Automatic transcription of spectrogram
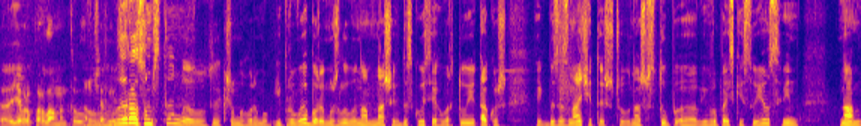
е, Європарламенту в червні. Але разом з тим, якщо ми говоримо і про вибори, можливо, нам в наших дискусіях вартує також якби зазначити, що наш вступ в Європейський Союз, він нам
